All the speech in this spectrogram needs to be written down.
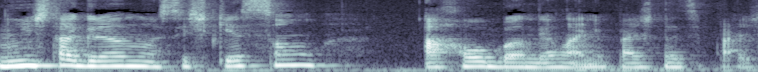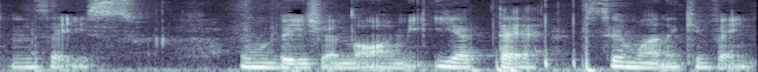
No Instagram, não se esqueçam, arroba, underline, páginas e páginas. É isso. Um beijo enorme e até semana que vem.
